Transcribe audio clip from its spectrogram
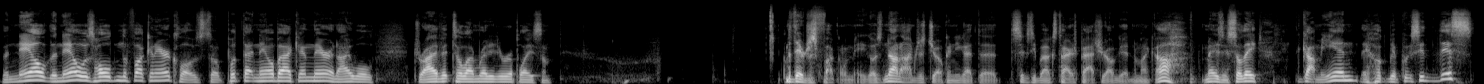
the nail the nail was holding the fucking air closed, so put that nail back in there, and I will drive it till I'm ready to replace them. But they're just fucking with me. He goes, no, no, I'm just joking. You got the 60 bucks tires patch. You're all good. And I'm like, oh, amazing. So they got me in. They hooked me up quick. See, this,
